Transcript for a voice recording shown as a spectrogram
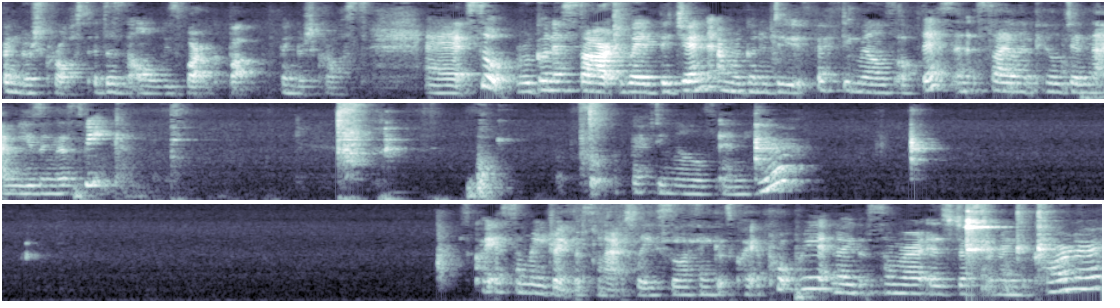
Fingers crossed. It doesn't always work, but fingers crossed. Uh, so we're going to start with the gin and we're going to do 50 mils of this and it's Silent Pool gin that I'm using this week. So 50 mils in here. It's quite a summery drink this one actually so I think it's quite appropriate now that summer is just around the corner.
